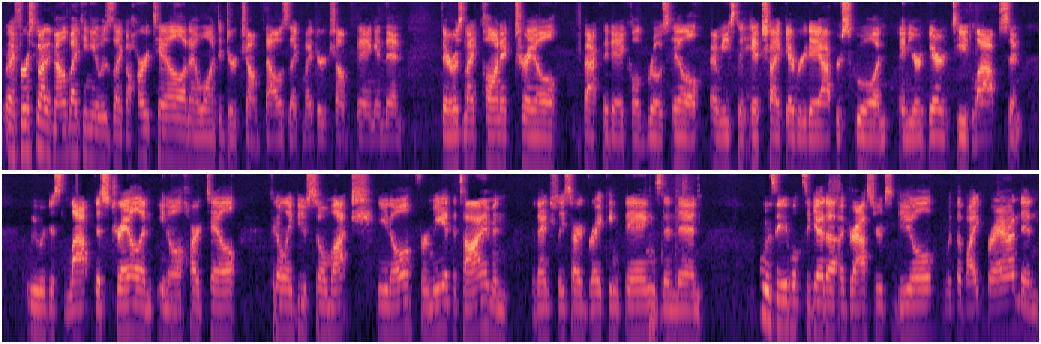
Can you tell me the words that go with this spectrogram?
when I first got into mountain biking, it was like a hardtail and I wanted dirt jump. That was like my dirt jump thing. And then there was an iconic trail back in the day called Rose Hill, and we used to hitchhike every day after school, and, and you're guaranteed laps. And we would just lap this trail, and you know, hardtail could only do so much, you know, for me at the time, and eventually started breaking things, and then was able to get a, a grassroots deal with the bike brand, and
